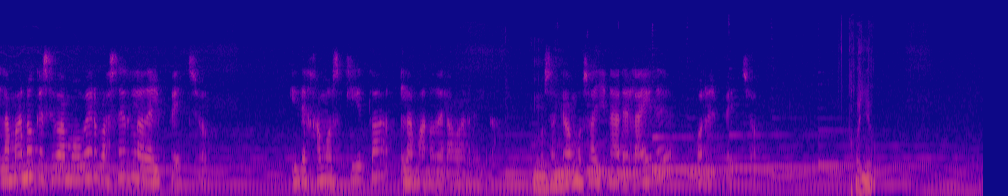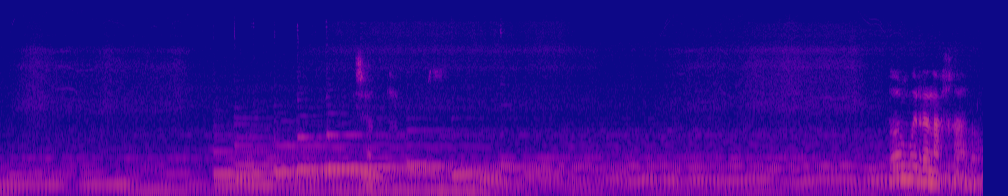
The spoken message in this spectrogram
La mano que se va a mover va a ser la del pecho. Y dejamos quieta la mano de la barriga. O sea que vamos a llenar el aire por el pecho. Coño. Y soltamos. Todo muy relajado.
